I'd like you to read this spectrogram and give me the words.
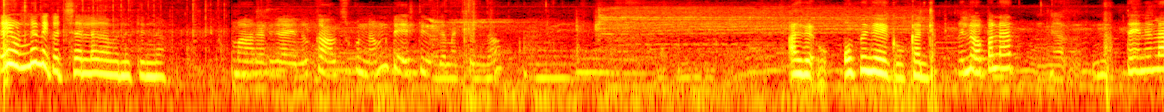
ఏ ఉండే నీకు వచ్చి చల్లగా అవన్నీ తిందాం. మారడికాయలు కాల్చుకున్నాం. టేస్ట్ ఇద్దాం ఎట్లుందో. అది ఓపెన్ చేయకు కట్ లోపల తేనెలా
